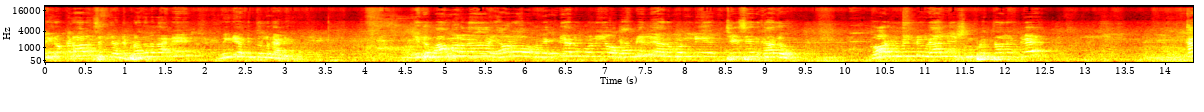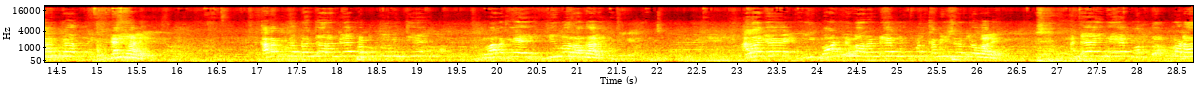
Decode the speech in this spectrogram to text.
మీరు ఒక్కడ ఆలోచించండి ప్రజలు కానీ మీడియా మిత్రులు కానీ ఇది మామూలుగా ఎవరో ఒక వ్యక్తి అనుకొని ఒక ఎమ్మెల్యే అనుకొని చేసేది కాదు. గవర్నమెంట్ వాల్యుయేషన్ పెంచాలంటే కలెక్టర్ పెంచాలి. కలెక్టర్ పెంచాలంటే ప్రభుత్వం నుంచి వాళ్ళకి జీవాలు అందాలి. అలాగే ఈ బాండ్లు ఇవ్వాలంటే మున్సిపల్ కమిషనర్లు ఇవ్వాలి. అంటే ఇది మొత్తం కూడా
